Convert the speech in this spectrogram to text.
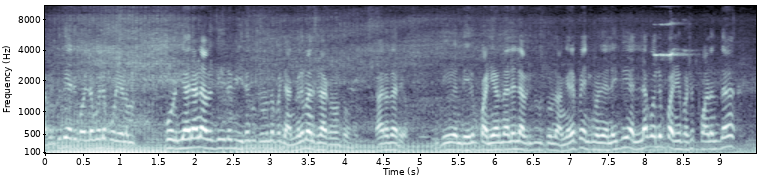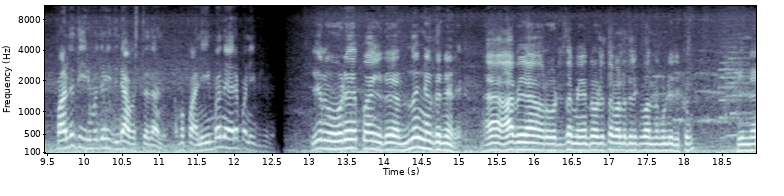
അവർക്ക് പൊളിയണം. അറിയോ? ഇത് എന്തെങ്കിലും പണി നടന്നാലല്ലേ അവർക്ക് കിട്ടുള്ളൂ. അങ്ങനെ ഇപ്പോൾ എനിക്ക് മനസ്സിലായി. ഇത് എല്ലാ കൊല്ലം പണി പക്ഷേ പണിത പണിത് തീരുമ്പോഴത്തേക്കും ഇതിന്റെ അവസ്ഥ ഇതാണ്. അപ്പോൾ പണിയുമ്പോൾ നേരെ പണിയിപ്പിച്ചു ഈ റോഡ് ഇപ്പോൾ ഇത് എന്നും ഇങ്ങനെ തന്നെയാണ് ആ റോഡിലത്തെ മെയിൻ റോഡിലത്തെ വെള്ളത്തിലേക്ക് വന്നുകൊണ്ടിരിക്കും. പിന്നെ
